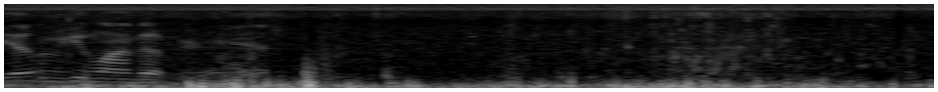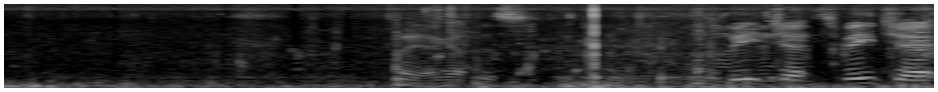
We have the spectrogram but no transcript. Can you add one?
Yep. Let me get lined up here. Yeah. Oh yeah, I got this. Speed check. Speed check.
